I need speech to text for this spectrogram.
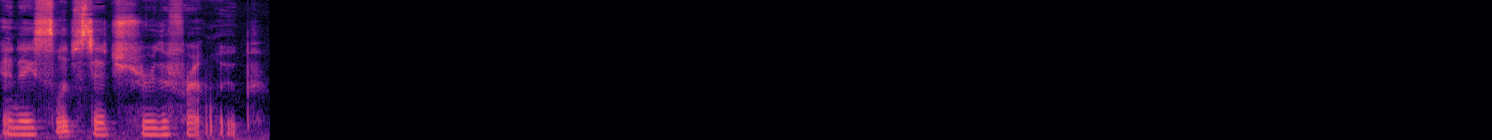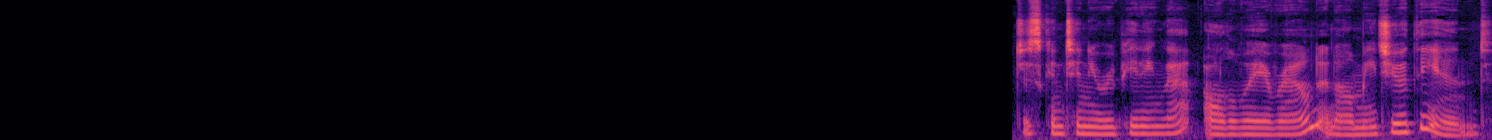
and a slip stitch through the front loop. Just continue repeating that all the way around and I'll meet you at the end.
